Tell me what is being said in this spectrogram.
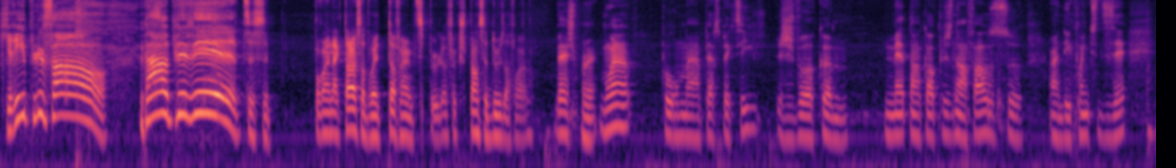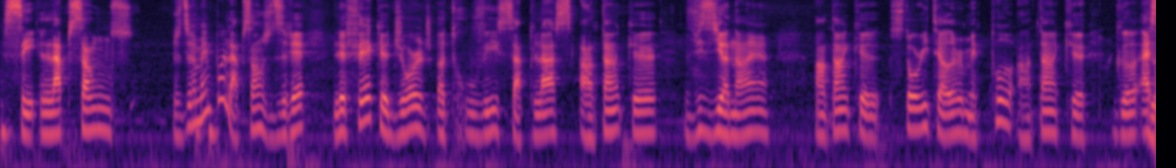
crie plus fort, parle plus vite. C'est- Pour un acteur, ça doit être tough un petit peu. Là. Fait que je pense que c'est deux affaires. là. Ben, je- Ouais. Moi, pour ma perspective, je vais comme mettre encore plus d'emphase sur un des points que tu disais. C'est l'absence. Je dirais même pas l'absence, je dirais le fait que George a trouvé sa place en tant que visionnaire, en tant que storyteller, mais pas en tant que gars assis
